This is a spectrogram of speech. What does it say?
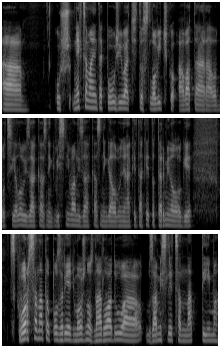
a už nechcem ani tak používať to slovíčko avatar alebo cieľový zákazník, vysnívaný zákazník alebo nejaké takéto terminológie. Skôr sa na to pozrieť možno z nadhľadu a zamyslieť sa nad tým,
